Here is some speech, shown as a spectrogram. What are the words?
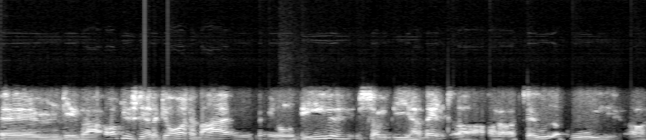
Øh, det var oplysninger, der gjorde, at der var øh, nogle dele, som vi har valgt at, at, at tage ud og bruge i, og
